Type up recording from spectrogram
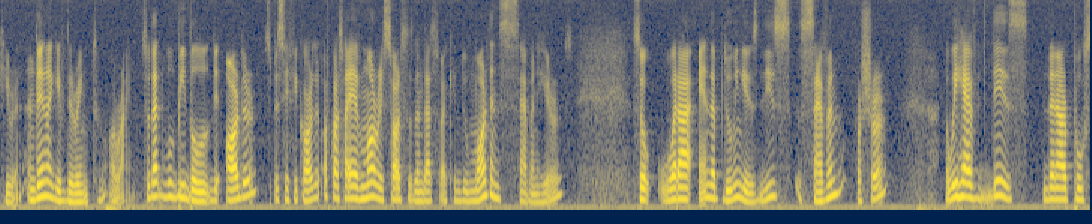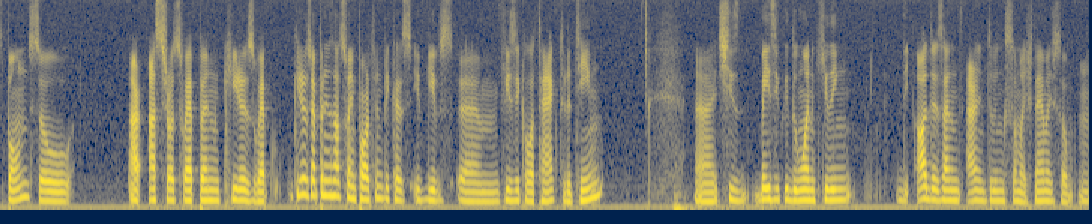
Kira and then I give the ring to Orion. So that will be the, the order specific order. Of course I have more resources than that so I can do more than seven heroes. So what I end up doing is these seven for sure. We have these that are postponed so our Astaroth's weapon Kira's weapon Kira's weapon is not so important because it gives um, physical attack to the team. Uh, she's basically the one killing the others aren't, aren't doing so much damage so mm.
